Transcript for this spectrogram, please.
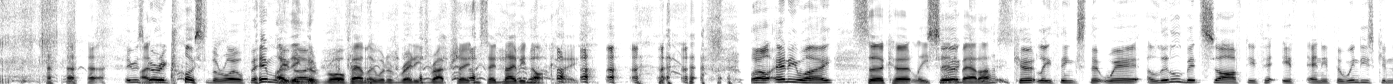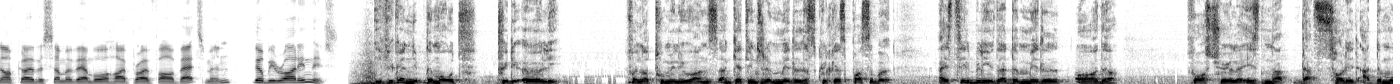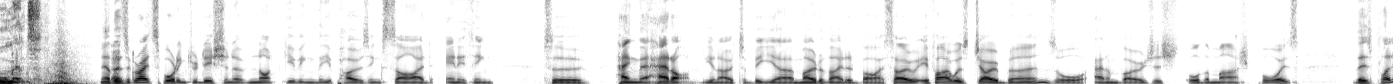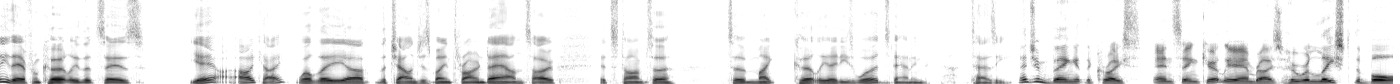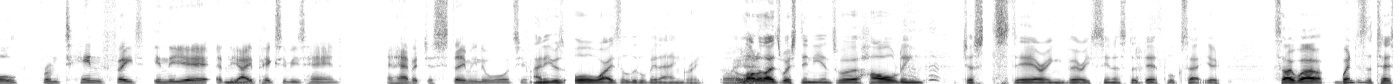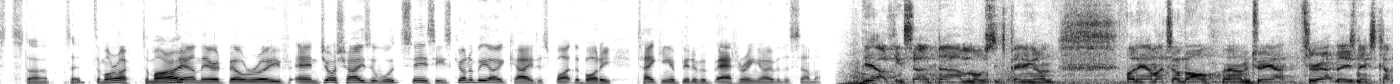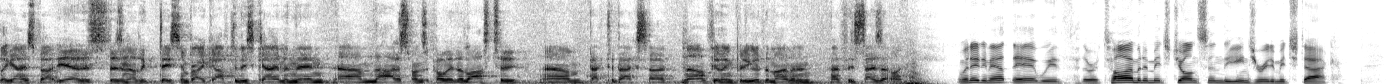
He was I very close to the royal family, I think though. the royal family would have read his rap sheet and said, maybe not Keith. Well, anyway, Sir Curtly Sir said about us. Curtly thinks that we're a little bit soft. If if and if the Windies can knock over some of our more high-profile batsmen, they'll be right in this. If you can nip them out pretty early for not too many runs and get into the middle as quickly as possible, I still believe that the middle order for Australia is not that solid at the moment. Now, there's a great sporting tradition of not giving the opposing side anything to hang their hat on, you know, to be uh, motivated by. So if I was Joe Burns or Adam Voges or the Marsh boys, there's plenty there from Curtly that says, yeah, okay, well, the uh, the challenge has been thrown down, so it's time to to make Curtly eat his words down in Tassie. Imagine being at the crease and seeing Curtly Ambrose, who released the ball from 10 feet in the air at the Mm. apex of his hand, and have it just steaming towards you. and he was always a little bit angry. Oh, a yeah. lot of those West Indians were holding, just staring, very sinister death looks at you. So, uh, when does the test start, Seb? Tomorrow. Tomorrow? Down there at Bellerive. And Josh Hazlewood says he's going to be okay despite the body taking a bit of a battering over the summer. Yeah, I think so. Um, obviously, depending on on how much I bowl um, throughout throughout these next couple of games. But yeah, there's there's another decent break after this game, and then um, the hardest ones are probably the last two um, back to back. So no, I'm feeling pretty good at the moment, and hopefully it stays that way. And we need him out there with the retirement of Mitch Johnson, the injury to Mitch Starc.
